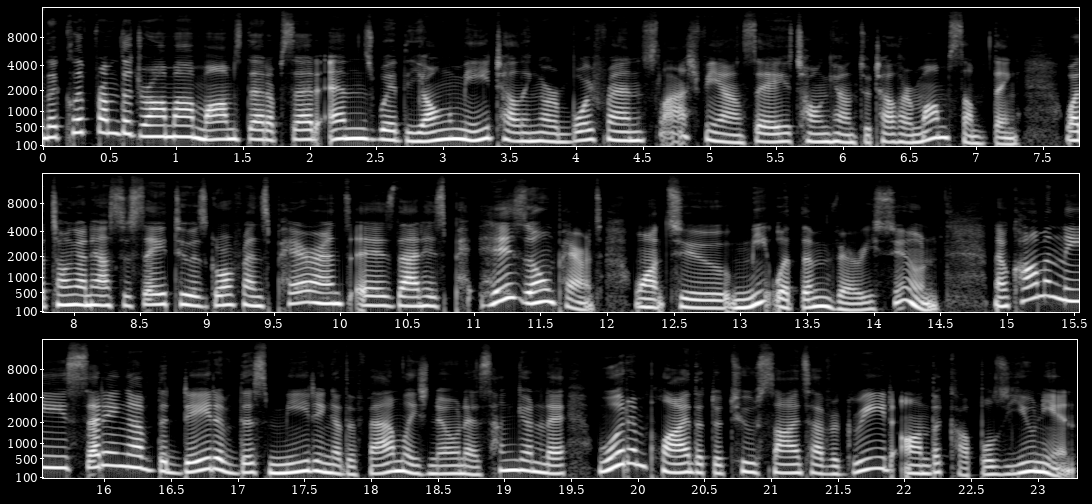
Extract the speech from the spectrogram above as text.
The clip from the drama Mom's Dead Upset ends with Young Mi telling her boyfriend slash fiance Chong Hyun to tell her mom something. What Chong Hyun has to say to his girlfriend's parents is that his his own parents want to meet with them very soon. Now, commonly, setting of the date of this meeting of the families known as Sangyonle would imply that the two sides have agreed on the couple's union.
